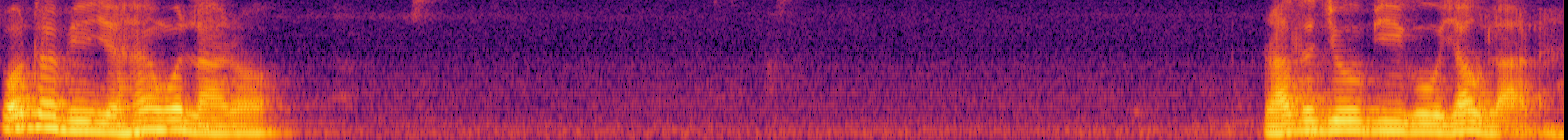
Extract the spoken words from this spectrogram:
တောထွက်ပြီးယဟန်ဝတ်လာတော့ရာဇကြိုပြည်ကိုရောက်လာတယ်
